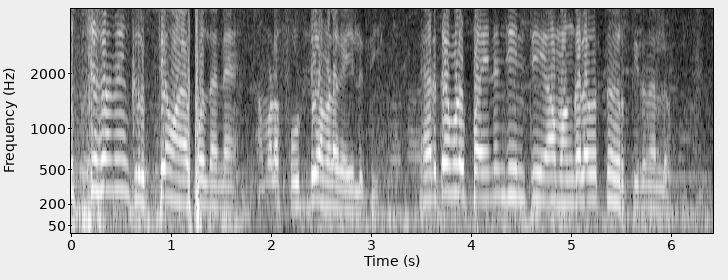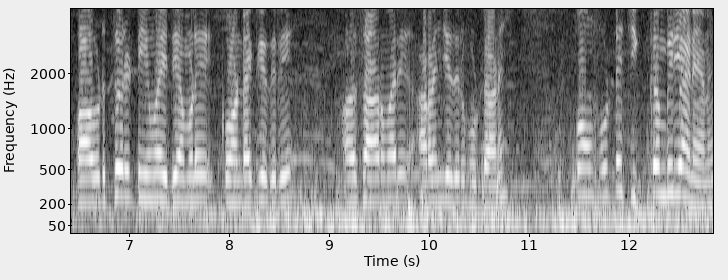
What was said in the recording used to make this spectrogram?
ഉച്ച സമയം കൃത്യമായപ്പോൾ തന്നെ നമ്മളെ ഫുഡ് നമ്മളെ കയ്യിലെത്തി. നേരത്തെ നമ്മൾ പതിനഞ്ച് മിനിറ്റ് ആ മംഗലാപുരത്ത് നിർത്തിയിരുന്നല്ലോ. അപ്പോൾ അവിടുത്തെ ഒരു ടീമായിട്ട് നമ്മൾ കോണ്ടാക്ട് ചെയ്തിട്ട് സാറുമാർ അറേഞ്ച് ചെയ്തൊരു ഫുഡാണ് ഇപ്പോൾ ഫുഡ് ചിക്കൻ ബിരിയാണിയാണ്.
